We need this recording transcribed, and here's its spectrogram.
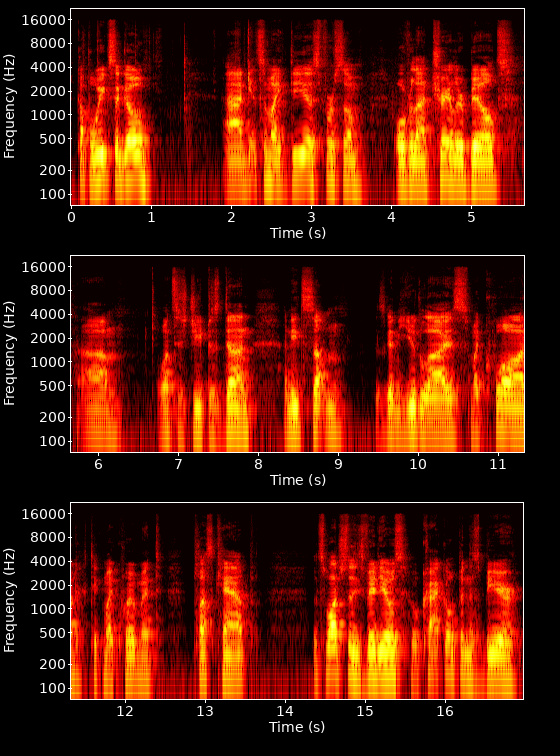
a couple weeks ago. Uh, get some ideas for some overland trailer builds. Um, once this Jeep is done, I need something that's going to utilize my quad, take my equipment, plus camp. Let's watch these videos. We'll crack open this beer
